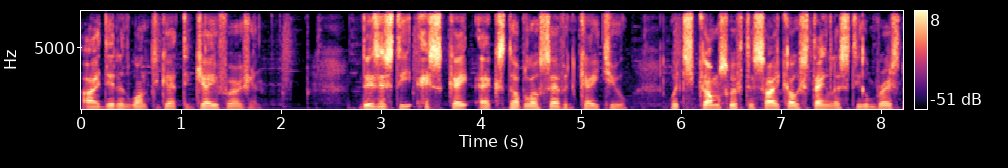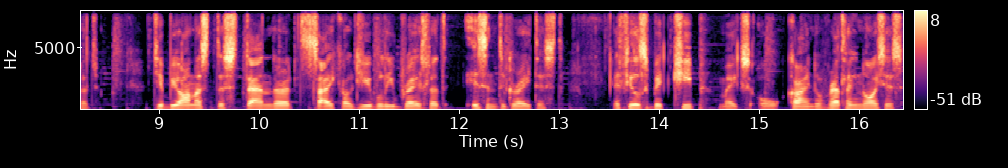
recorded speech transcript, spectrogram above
I didn't want to get the J version. This is the SKX 007K2, which comes with the Seiko stainless steel bracelet. To be honest, the standard Seiko Jubilee bracelet isn't the greatest. It feels a bit cheap, makes all kind of rattling noises,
